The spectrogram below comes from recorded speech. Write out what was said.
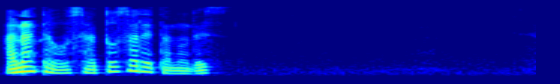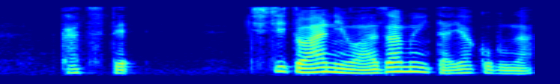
あなたを悟されたのです。かつて、父と兄を欺いたヤコブが、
